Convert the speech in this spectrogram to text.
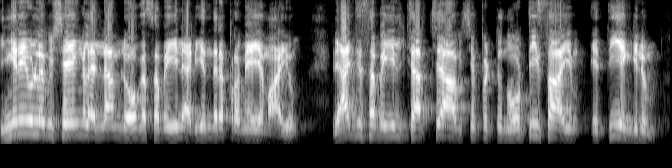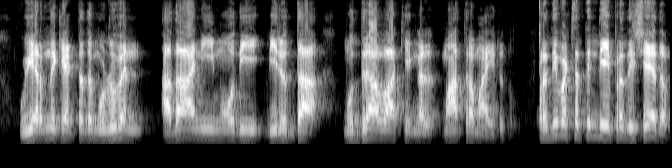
ഇങ്ങനെയുള്ള വിഷയങ്ങളെല്ലാം ലോകസഭയിൽ അടിയന്തര പ്രമേയമായും രാജ്യസഭയിൽ ചർച്ച ആവശ്യപ്പെട്ട് നോട്ടീസായും എത്തിയെങ്കിലും ഉയർന്നു കേട്ടത് മുഴുവൻ അദാനി മോദി വിരുദ്ധ മുദ്രാവാക്യങ്ങൾ മാത്രമായിരുന്നു. പ്രതിപക്ഷത്തിന്റെ പ്രതിഷേധം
